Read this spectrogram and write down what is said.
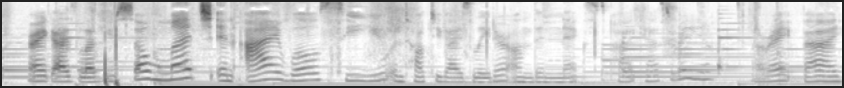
All right, guys, love you so much, and I will see you and talk to you guys later on the next podcast radio. All right, bye.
